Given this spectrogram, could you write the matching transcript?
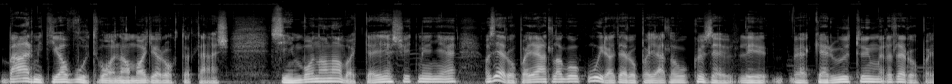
bármit javult volna a magyar oktatás színvonala vagy teljesítménye, az európai átlagok, újra az európai átlagok közelébe kerültünk, mert az európai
